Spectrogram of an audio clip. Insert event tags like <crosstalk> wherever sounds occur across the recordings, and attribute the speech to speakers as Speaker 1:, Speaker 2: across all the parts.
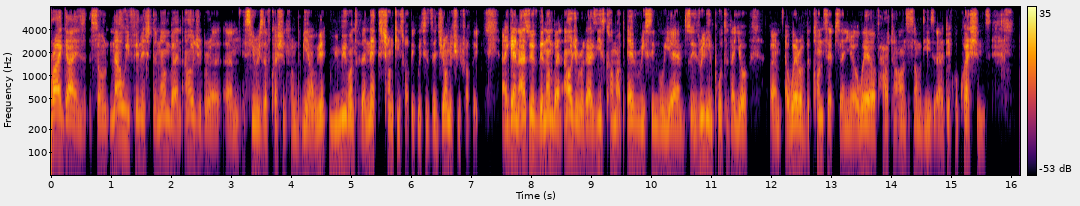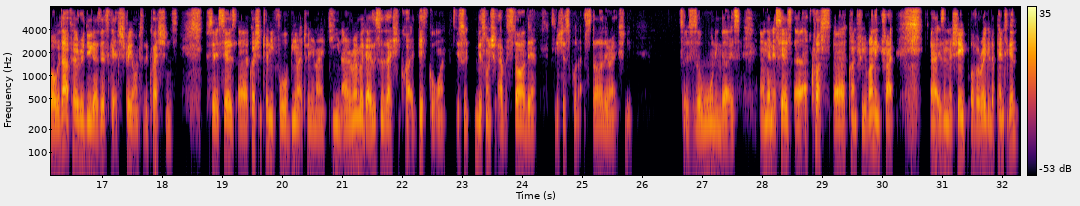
Speaker 1: All right, guys. So now we finished the number and algebra um, series of questions from the BM. We, we move on to the next chunky topic, which is the geometry topic. Again, as with the number and algebra, guys, these come up every single year. So it's really important that you're um, aware of the concepts and you're aware of how to answer some of these uh, difficult questions. But without further ado, guys, let's get straight onto the questions. So it says, uh, question 24, BMAT 2019. I remember, guys, this is actually quite a difficult one. This one, this one should have a star there. So let's just put that star there, actually. So this is a warning, guys. And then it says uh, a cross-country uh, running track uh, is in the shape of a regular pentagon.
